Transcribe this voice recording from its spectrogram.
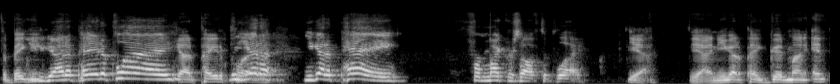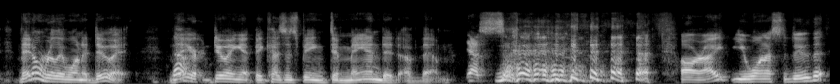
the big. you You, got to pay to play. got to pay to You play. gotta you gotta pay for Microsoft to play. Yeah, yeah, and you got to pay good money, and they don't really want to do it. They are doing it because it's being demanded of them. Yes. All right, you want us to do that?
